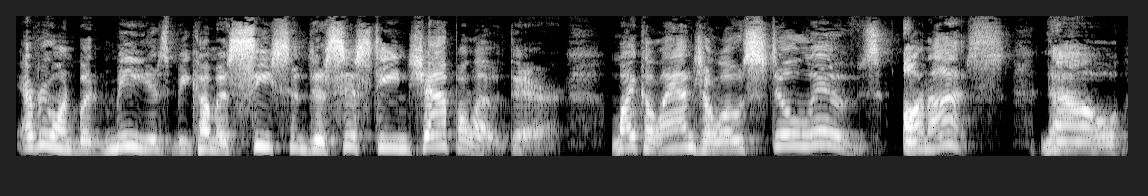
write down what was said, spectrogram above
Everyone but me has become a cease and desisting chapel out there. Michelangelo still lives on us. Now,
